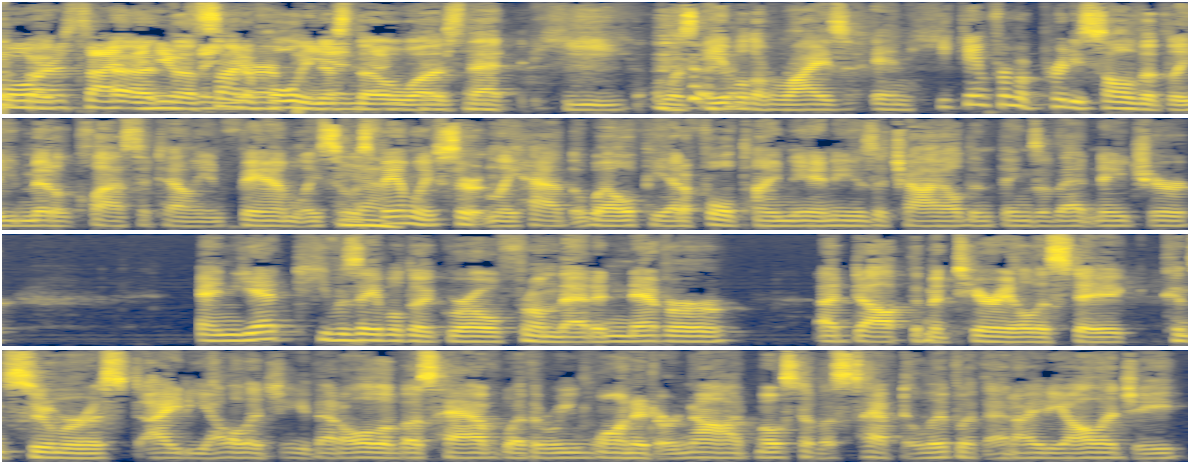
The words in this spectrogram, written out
more but, a sign uh, the sign of holiness though was that he was able to rise, and he came from a pretty solidly middle class Italian family. So his family certainly had the wealth. He had a full time nanny as a child and things of that nature. And yet he was able to grow from that and never adopt the materialistic consumerist ideology that all of us have, whether we want it or not. Most of us have to live with that ideology.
